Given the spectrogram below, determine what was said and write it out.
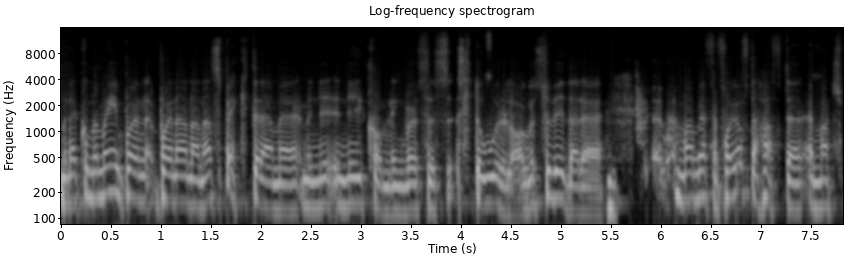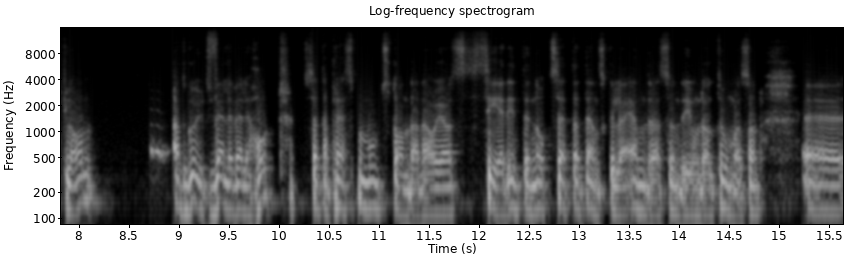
Men där kommer man in på en, på en annan aspekt det där med, med ny, nykomling versus storlag och så vidare. Malmö FF har ju ofta haft en matchplan att gå ut väldigt, väldigt hårt, sätta press på motståndarna och jag ser inte något sätt att den skulle ändras under Jon Dahl Tomasson. Eh,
